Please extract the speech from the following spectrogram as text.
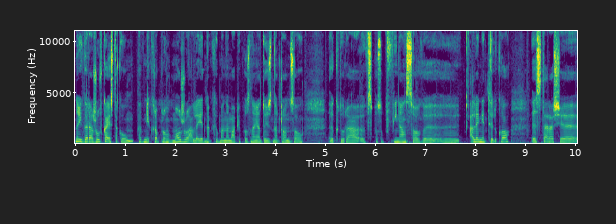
No i garażówka jest taką pewnie kroplą w morzu, ale jednak chyba na mapie Poznania dość znaczącą, y, która w sposób finansowy, y, ale nie tylko, stara się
